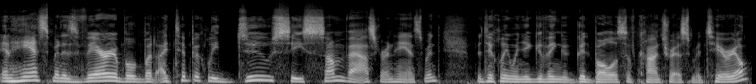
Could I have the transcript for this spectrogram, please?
Enhancement is variable, but I typically do see some vascular enhancement, particularly when you're giving a good bolus of contrast material.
